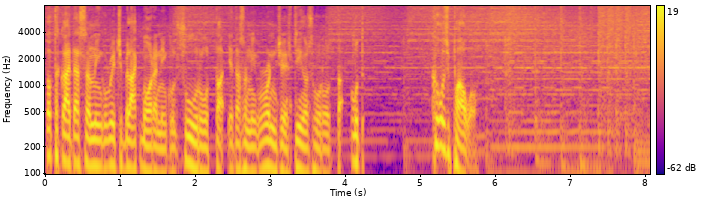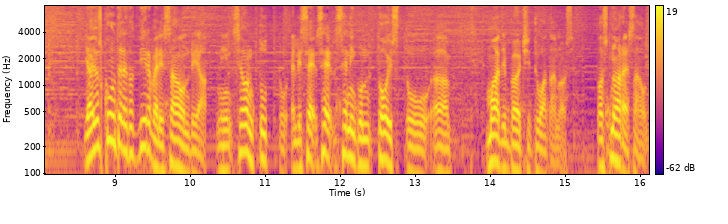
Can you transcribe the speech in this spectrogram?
Totta kai tässä on niinku Richie Blackmoren niinku suuruutta ja tässä on niinku Ronnie James Dion suuruutta, mutta Cozy Powell. Ja jos kuuntelee tuota virvelisoundia, niin se on tuttu. Eli se, se, se niinku toistuu uh, Martin Birchin tuotannoissa. Tuo snare soundi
